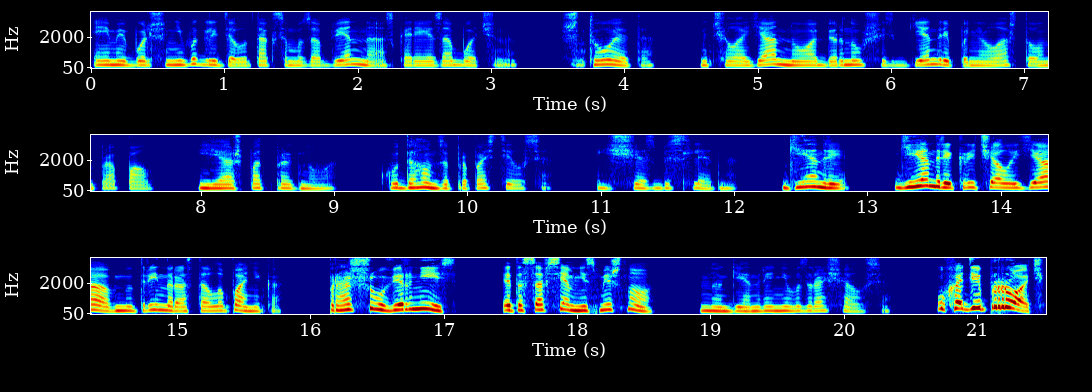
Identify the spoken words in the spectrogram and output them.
Эми больше не выглядела так самозабвенно, а скорее озабоченно. Что это? начала я, но обернувшись к Генри, поняла, что он пропал. Я аж подпрыгнула. Куда он запропастился? Исчез бесследно. Генри, Генри, кричала я, а внутри нарастала паника. Прошу, вернись. Это совсем не смешно. Но Генри не возвращался. Уходи прочь.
